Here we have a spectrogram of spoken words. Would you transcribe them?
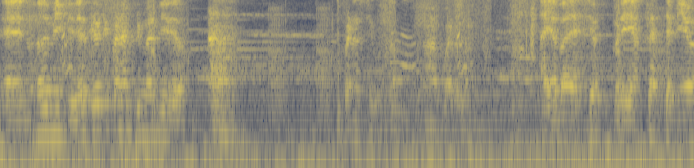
en uno de mis videos, creo que fue en el primer video. fue en el segundo, no me acuerdo. Ahí apareció Freddy enfrente mío.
